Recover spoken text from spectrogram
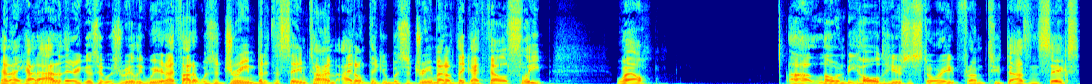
and I got out of there. He goes, it was really weird. I thought it was a dream, but at the same time, I don't think it was a dream. I don't think I fell asleep. Well, uh, lo and behold, here's a story from 2006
